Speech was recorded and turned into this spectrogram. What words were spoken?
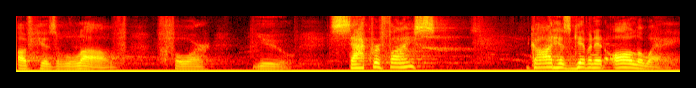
of his love for you. Sacrifice, God has given it all away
